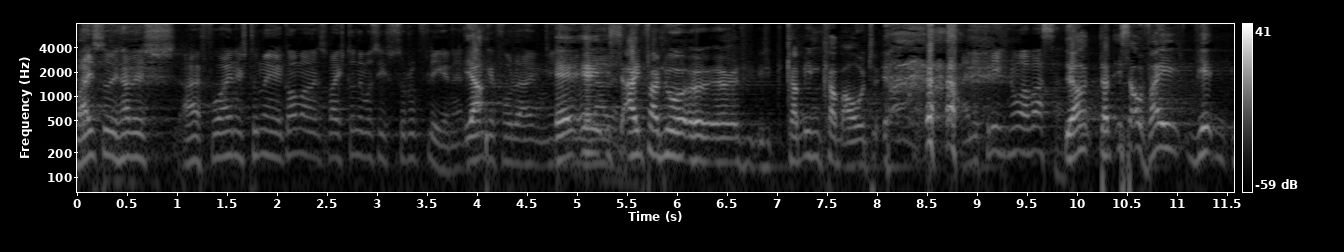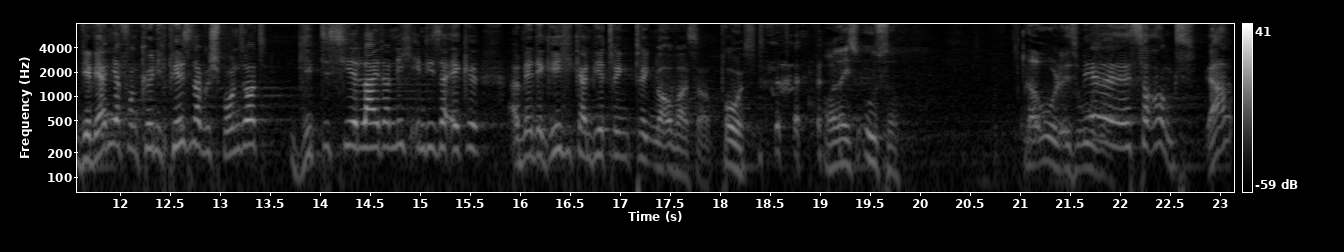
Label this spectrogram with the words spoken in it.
weißt du, ich habe äh, vor einer Stunde gekommen, in zwei Stunden muss ich zurückfliegen. Ne? Ja. Er, er ist einfach nur äh, äh, come in, come out. Ich kriege nur Wasser. Ja, das ist auch, weil wir, wir werden ja von König Pilsner gesponsert. Gibt es hier leider nicht in dieser Ecke. Wenn der Grieche kein Bier trinkt, trinken wir auch Wasser. Prost. Oder ist Uso? Na, oh, das ist Mehrere Restaurants. Ja,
